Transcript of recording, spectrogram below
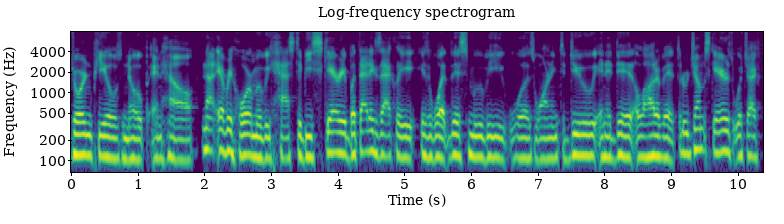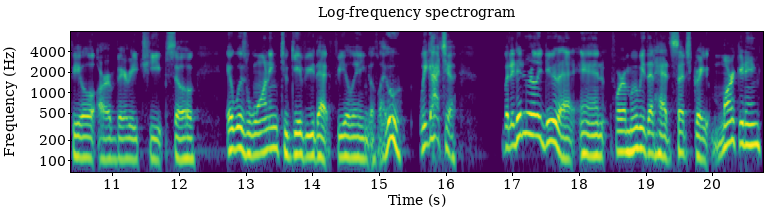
Jordan Peele's Nope and how not every horror movie has to be scary, but that exactly is what this movie was wanting to do. And it did a lot of it through jump scares, which I feel are very cheap. So it was wanting to give you that feeling of like, ooh, we got you but it didn't really do that. And for a movie that had such great marketing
